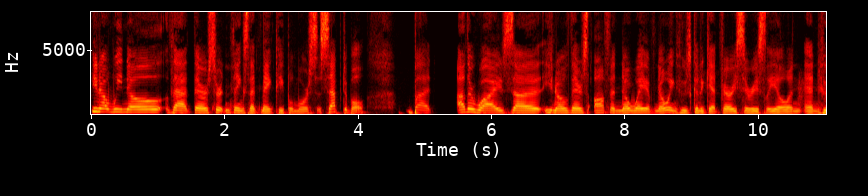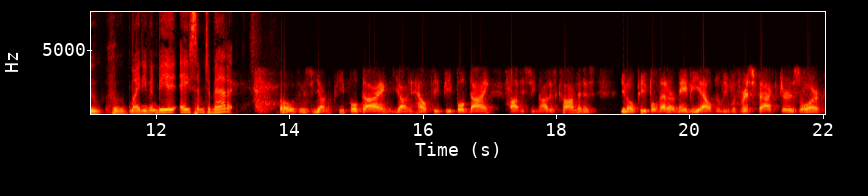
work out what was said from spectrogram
you know, we know that there are certain things that make people more susceptible, but otherwise, uh, you know, there's often no way of knowing who's going to get very seriously ill and, and who, who might even be asymptomatic. Oh, there's young people dying, young, healthy people dying. Obviously, not as common as you know, people that are maybe elderly with risk factors or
